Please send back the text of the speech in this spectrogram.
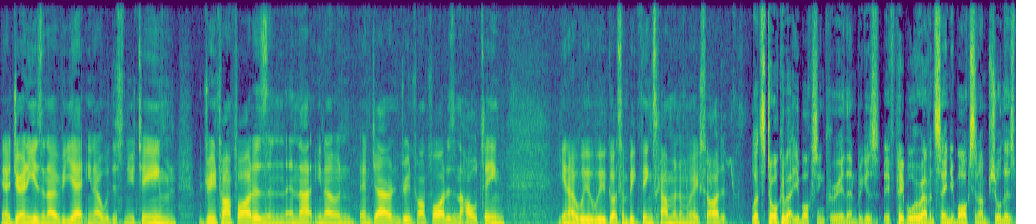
you know, journey isn't over yet. You know, with this new team and with Dreamtime Fighters and, and that, you know, and, and Jared and Dreamtime Fighters and the whole team. You know, we we've got some big things coming, and we're excited. Let's talk about your boxing career then, because if people who haven't seen your box, and I'm sure there's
